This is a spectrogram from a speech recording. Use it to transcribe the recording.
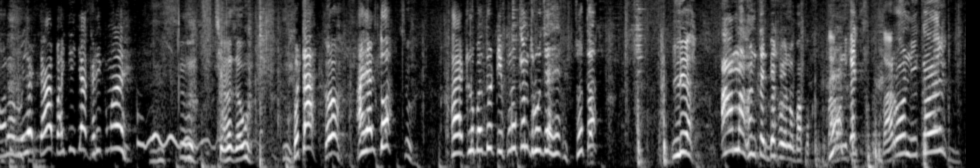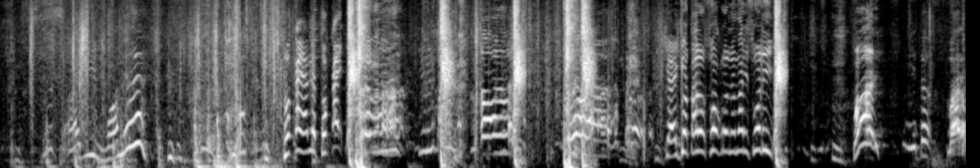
મારા રોયા ક્યાં ભાગી ગયા ઘડીકમાં? ક્યાં જવું. બટા હા. આ તો. આ એટલું બધું ટીપણું કેમ ધ્રુજે છે? જો તો. લે આમાં હંતર બેઠો એનો બાપો. બારો નીકળ બારો નીકળ. આરી મને. ધોકાય આને ધોકાય. ક્યાં ગયો તારો છોકરો ને મારી છોડી બોલ. તો મારો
